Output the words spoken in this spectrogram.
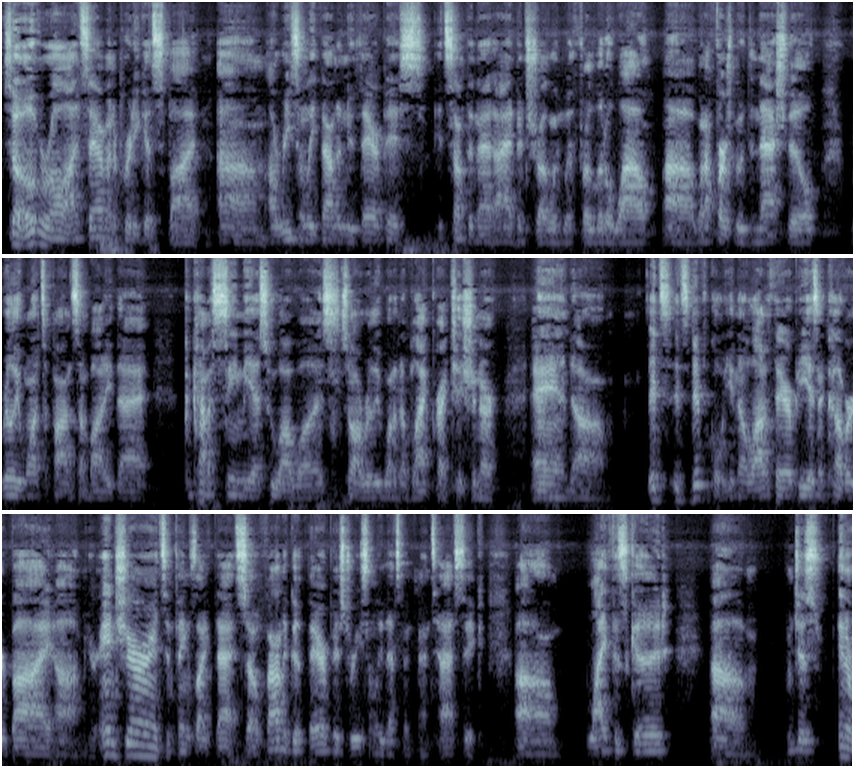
so overall, I'd say I'm in a pretty good spot. Um, I recently found a new therapist. It's something that I had been struggling with for a little while. Uh, when I first moved to Nashville, really wanted to find somebody that could kind of see me as who I was. So I really wanted a black practitioner, and um, it's it's difficult. You know, a lot of therapy isn't covered by um, your insurance and things like that. So found a good therapist recently. That's been fantastic. Um, life is good. Um, I'm just in a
